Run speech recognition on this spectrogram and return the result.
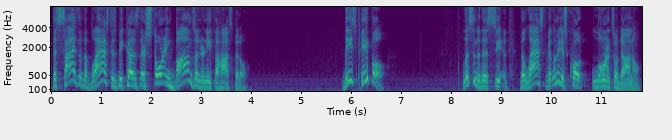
The size of the blast is because they're storing bombs underneath the hospital. These people. Listen to this. See, the last bit, let me just quote Lawrence O'Donnell.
